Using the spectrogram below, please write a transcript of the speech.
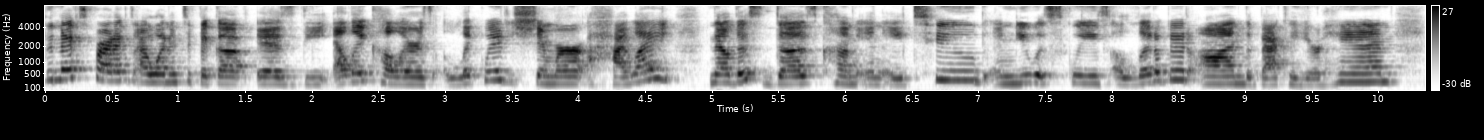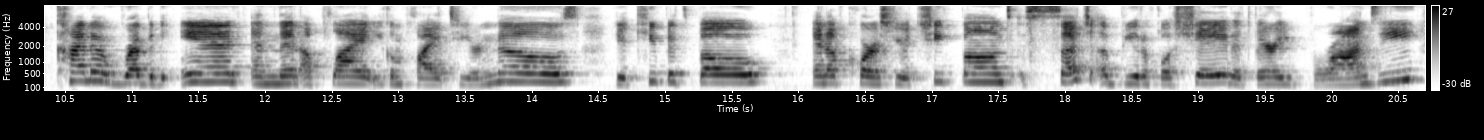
the next product I wanted to pick up is the LA Colors Liquid Shimmer Highlight. Now this does come in a tube and you would squeeze a little bit on the back of your hand, kind of rub it in and then apply it. You can apply it to your nose, your cupid's bow, and of course your cheekbones such a beautiful shade. It's very bronzy.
